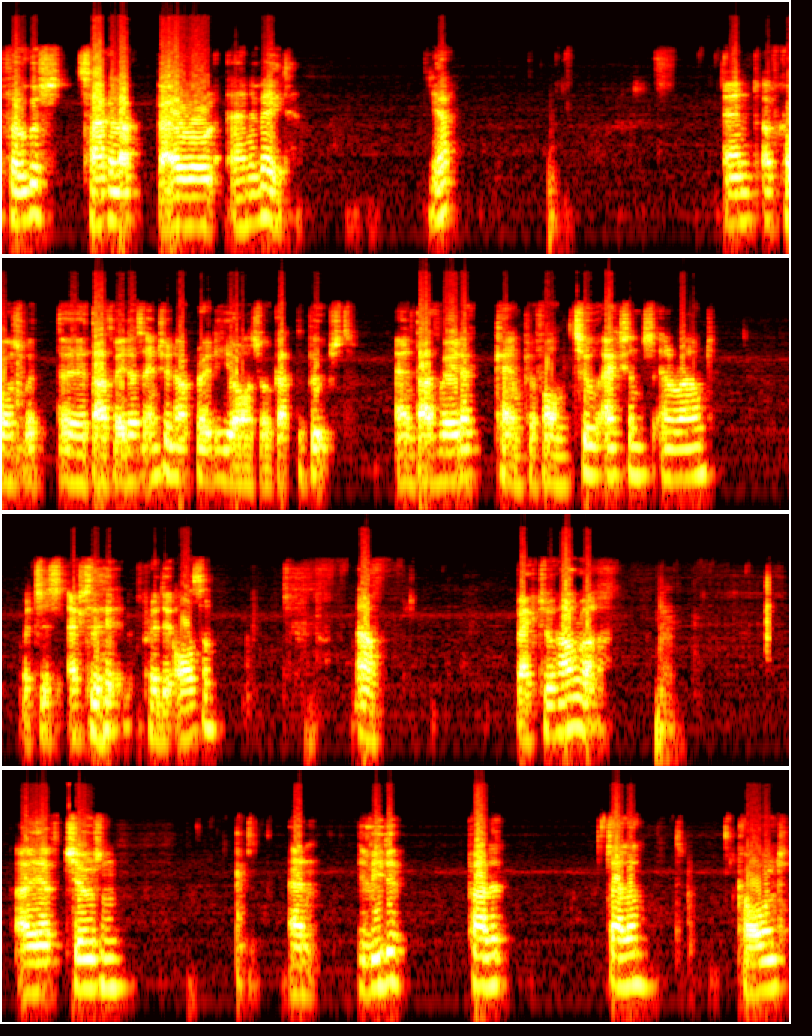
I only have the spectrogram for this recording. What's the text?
focus, target lock, barrel roll, and evade. Yeah. And of course, with uh, Darth Vader's engine upgrade, he also got the boost. And Darth Vader can perform two actions in a round, which is actually pretty awesome. Now, back to Howl Runner. I have chosen an elite pilot talent called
